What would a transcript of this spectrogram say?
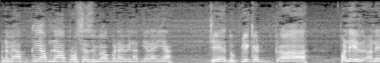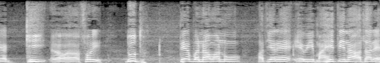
અને મેં આખી આપને આ પ્રોસેસ વિભાગ બનાવીને અત્યારે અહીંયા જે ડુપ્લિકેટ પનીર અને ઘી સોરી દૂધ તે બનાવવાનું અત્યારે એવી માહિતીના આધારે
